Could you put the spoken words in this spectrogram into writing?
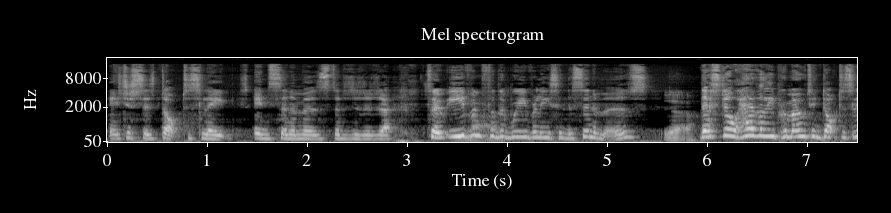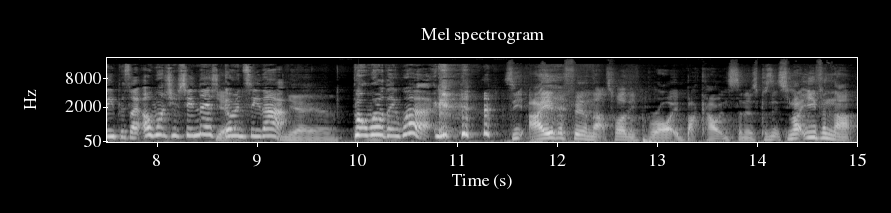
It just says Doctor Sleep in cinemas. Da, da, da, da, da. So even for the re-release in the cinemas, yeah. they're still heavily promoting Doctor Sleep as like, oh, once you've seen this, Yeah. go and see that. Yeah, yeah. But will they work? See, I have a feeling that's why they've brought it back out in cinemas because it's not even that.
